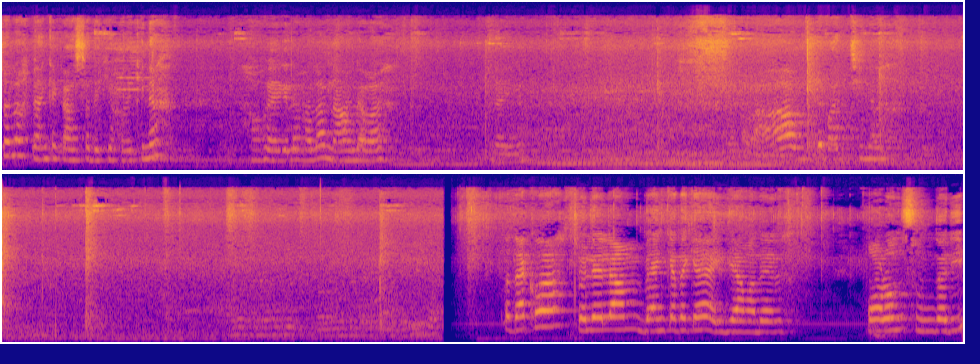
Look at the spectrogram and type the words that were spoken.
চলো, ব্যাংকে কাজটা দেখি হবে কি না হয়ে গেলে ভালো, না হলে আবার জানি না। উঠতে পারছি না। তো দেখো, চলে এলাম ব্যাংকে থেকে, এই যে আমাদের পরম সুন্দরী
